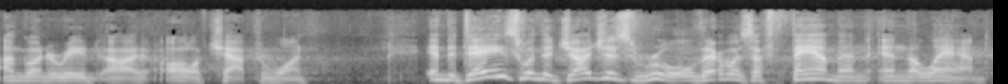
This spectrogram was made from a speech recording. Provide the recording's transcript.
I'm going to read uh, all of chapter 1. In the days when the judges ruled, there was a famine in the land.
